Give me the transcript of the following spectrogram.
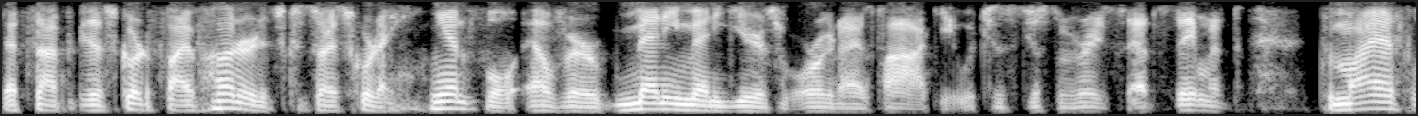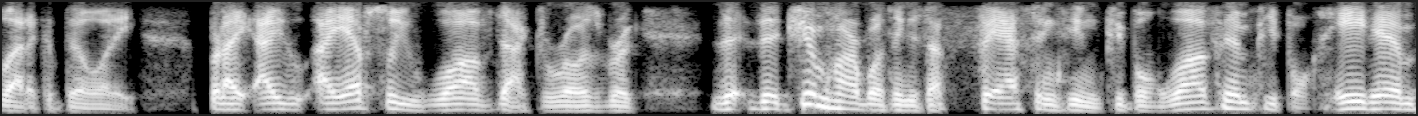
that's not because I scored a 500. It's because I scored a handful over many many years of organized hockey, which is just a very sad statement to my athletic ability. But I, I, I absolutely love Dr. Rosenberg. The, the Jim Harbaugh thing is a fascinating thing. People love him, people hate him.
